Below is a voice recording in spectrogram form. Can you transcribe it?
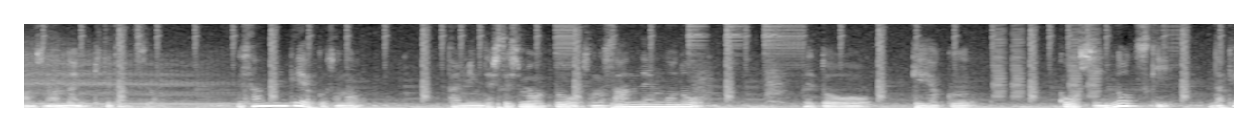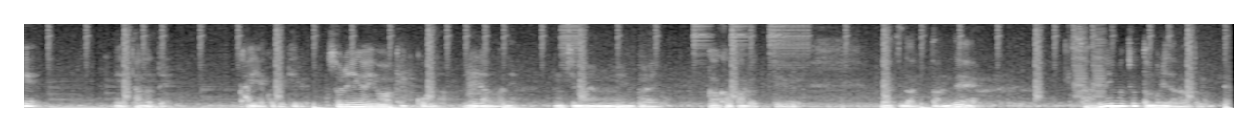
感じの案内が来てたんですよ。で3年契約そのタイミングでしてしまうとその3年後のえっと契約更新の月だけ、えー、ただで解約できる。それ以外は結構な値段がね1万円ぐらいがかかるっていうやつだったんで3年はちょっと無理だなと思って。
